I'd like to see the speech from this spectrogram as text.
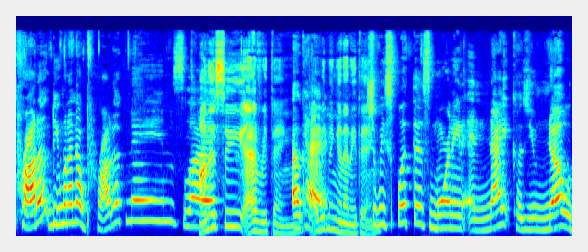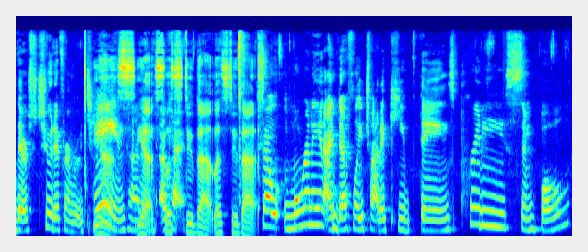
Product, do you want to know product names? Like Honestly, everything. Okay. Everything and anything. Should we split this morning and night? Because you know there's two different routines. Yes, honey. yes. Okay. Let's do that. Let's do that. So morning, I definitely try to keep things pretty simple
